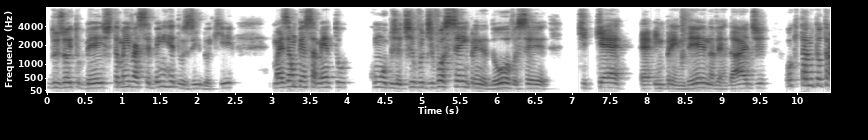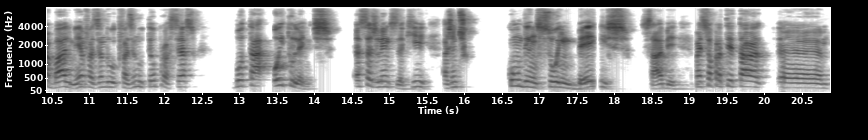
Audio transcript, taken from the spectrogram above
dos 8 Bs, também vai ser bem reduzido aqui, mas é um pensamento com o objetivo de você, empreendedor, você que quer é, empreender, na verdade, ou que está no teu trabalho mesmo, fazendo, fazendo o teu processo, botar oito lentes. Essas lentes aqui, a gente condensou em Bs, sabe? Mas só para tentar é,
